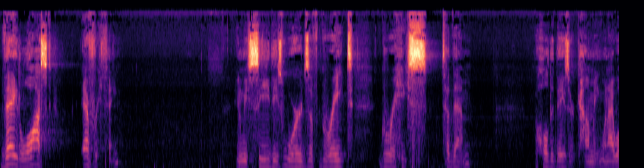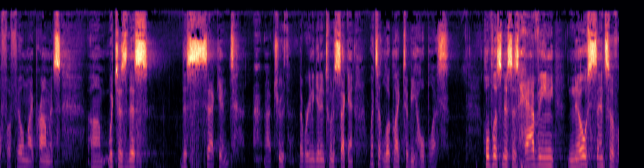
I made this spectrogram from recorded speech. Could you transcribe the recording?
They lost everything. And we see these words of great grace to them. Behold, the days are coming when I will fulfill my promise, um, which is this, this second uh, truth that we're going to get into in a second. What's it look like to be hopeless? Hopelessness is having no sense of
